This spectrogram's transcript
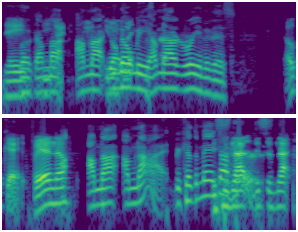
Dave, Look, I'm not. I'm not. you You, know me. I'm not agreeing to this. Okay, fair enough. I'm not. I'm not because the man This is not. hurt. This is not.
